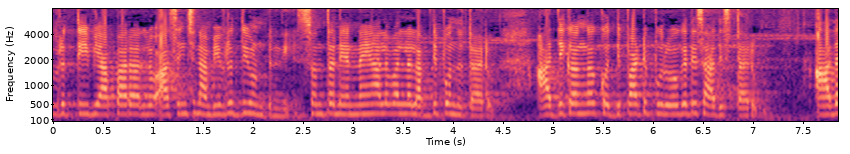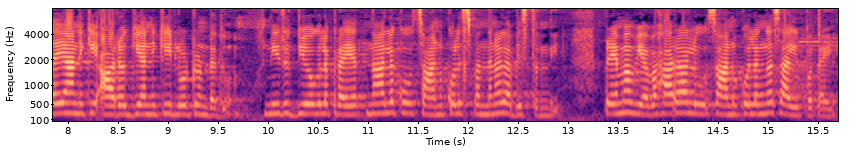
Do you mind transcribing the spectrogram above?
వృత్తి వ్యాపారాల్లో ఆశించిన అభివృద్ధి ఉంటుంది. సొంత నిర్ణయాల వల్ల లబ్ధి పొందుతారు. ఆర్థికంగా కొద్దిపాటి పురోగతి సాధిస్తారు. ఆదాయానికి ఆరోగ్యానికి లోటు ఉండదు నిరుద్యోగుల ప్రయత్నాలకు సానుకూల స్పందన లభిస్తుంది. ప్రేమ వ్యవహారాలు సానుకూలంగా సాగిపోతాయి.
